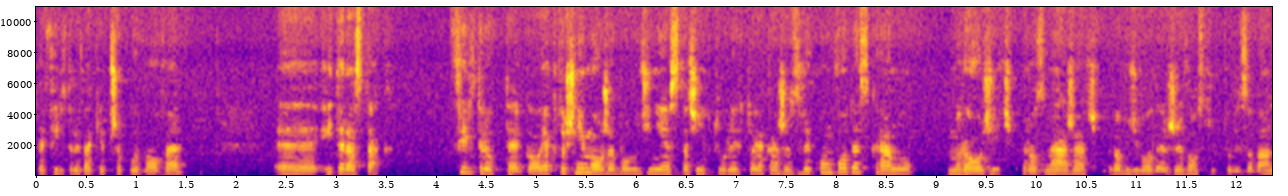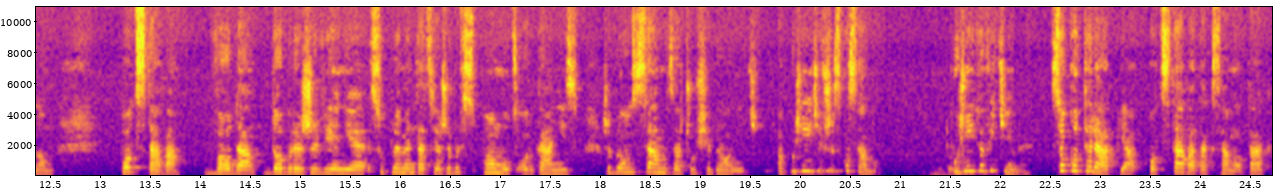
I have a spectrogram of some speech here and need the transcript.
te filtry takie przepływowe. I teraz tak, filtry od tego, jak ktoś nie może, bo ludzi nie stać niektórych, to ja każę zwykłą wodę z kranu mrozić, rozmrażać, robić wodę żywą, strukturyzowaną. Podstawa, woda, dobre żywienie, suplementacja, żeby wspomóc organizm, żeby on sam zaczął się bronić, a później idzie wszystko samo. Później to widzimy. Sokoterapia, podstawa tak samo, tak?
